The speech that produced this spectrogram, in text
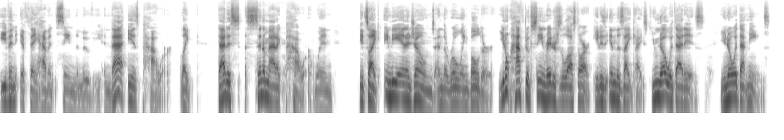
even if they haven't seen the movie, and that is power. Like that is cinematic power when it's like Indiana Jones and the rolling boulder. You don't have to have seen Raiders of the Lost Ark. It is in the zeitgeist. You know what that is. You know what that means.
